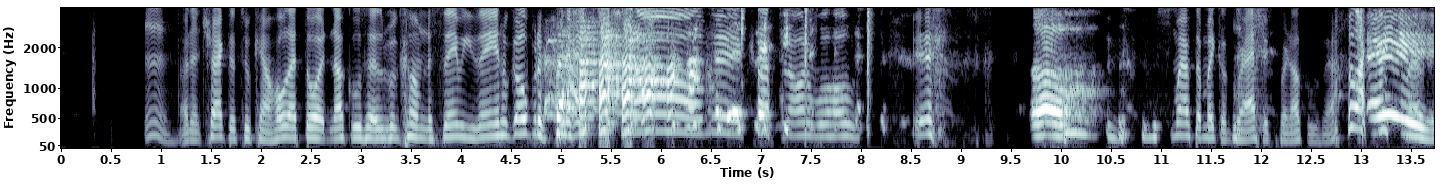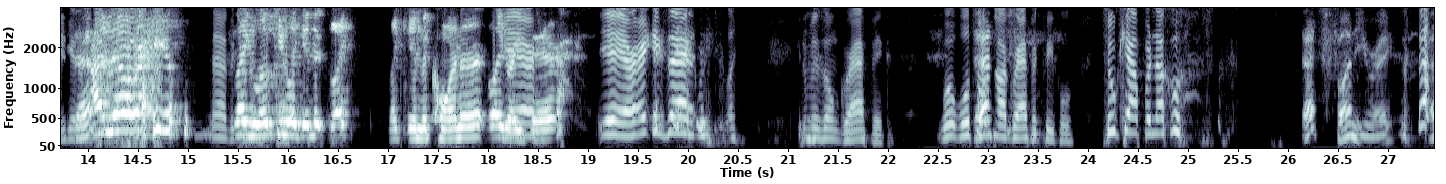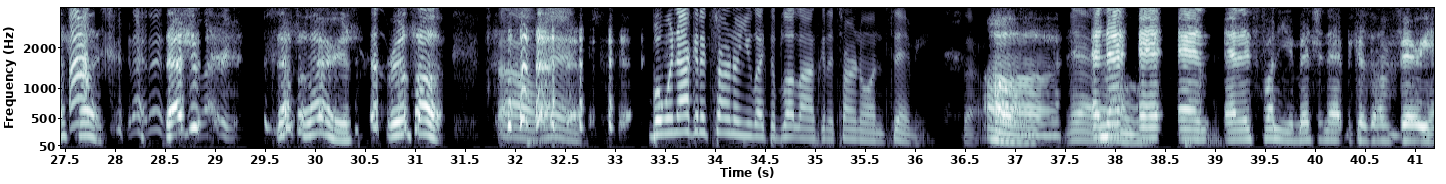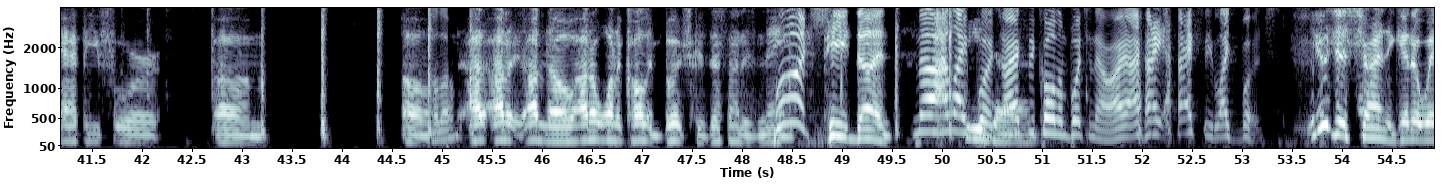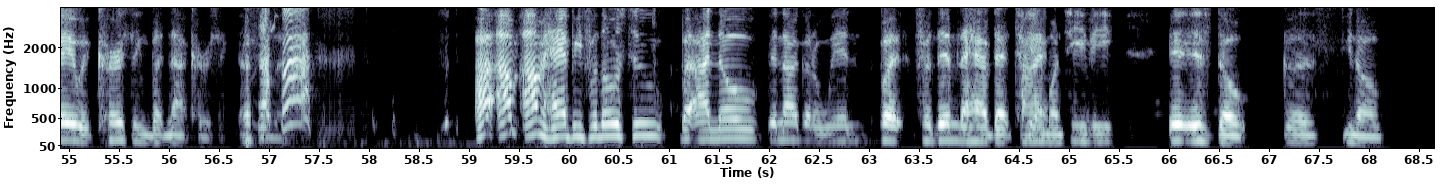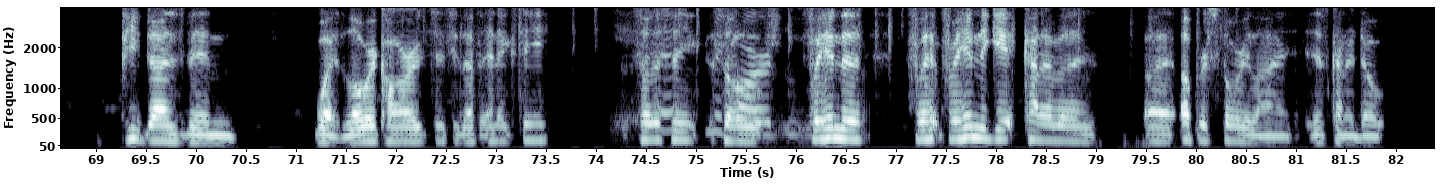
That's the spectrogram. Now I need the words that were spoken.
Mm, an attractive two count. Hold that thought. Knuckles has become the Sami Zayn. Go for the oh man, that's an honorable host. Yeah, Oh, might have to make a graphic for Knuckles now. Hey, I know, right? Might have to like get him a Loki, like in the like like in the corner, like Yeah. right there. Yeah, right. Exactly. like, get him his own graphic. We'll we'll talk That's- about graphic people. Two count for Knuckles. That's funny, right? That's funny. that is That's- hilarious. That's hilarious. Real talk. Oh man. but we're not gonna turn on you like the bloodline's gonna turn on Sami. So Uh, yeah. and that Oh. and, and and it's funny you mentioned that because I'm very happy for um Oh, Hello? I, I don't I don't know. I don't want to call him Butch because that's not his name. Butch. Pete Dunne. No, I like Butch. I actually call him Butch now. I, I I actually like Butch. You're just trying to get away with cursing, but not cursing. That's all. that is. I, I'm I'm happy for those two, but I know they're not gonna win. But for them to have that time on TV, it is dope because you know Pete Dunne's been what lower card since he left NXT, so to speak. So for him to for for him to get kind of a, a upper storyline is kind of dope.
